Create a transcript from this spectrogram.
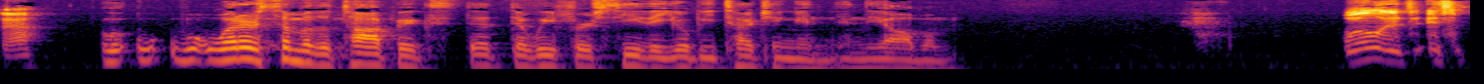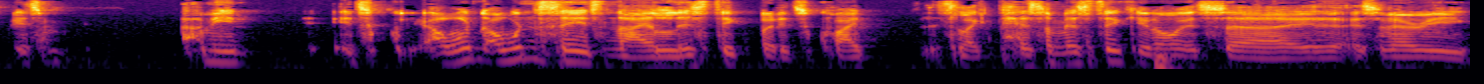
yeah. What are some of the topics that, that we foresee that you'll be touching in, in the album? Well, it's it's it's. I mean, it's. I wouldn't. I wouldn't say it's nihilistic, but it's quite. It's like pessimistic. You know, it's uh, it's very.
